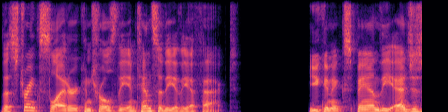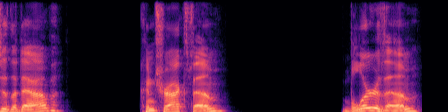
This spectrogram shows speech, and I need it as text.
The strength slider controls the intensity of the effect. You can expand the edges of the dab, contract them, blur them,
